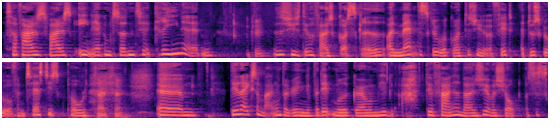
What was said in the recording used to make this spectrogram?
Og så faktisk, faktisk en, jeg kom sådan til at grine af den. Okay. Og så synes jeg, det var faktisk godt skrevet. Og en mand, der skriver godt, det synes jeg var fedt. At du skriver fantastisk, Paul. Tak, tak. Øhm, det er der ikke så mange, der egentlig på den måde gør, hvor virkelig, ah, det fangede mig, det synes jeg var sjovt. Og så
